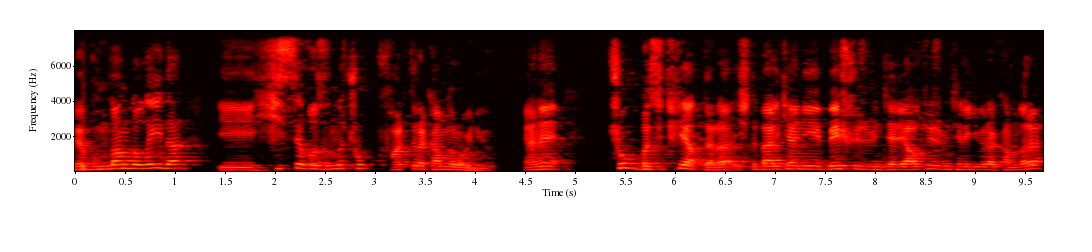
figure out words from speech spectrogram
Ve bundan dolayı da e, hisse bazında çok farklı rakamlar oynuyor. Yani çok basit fiyatlara işte belki hani 500 bin TL, 600 bin TL gibi rakamlara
